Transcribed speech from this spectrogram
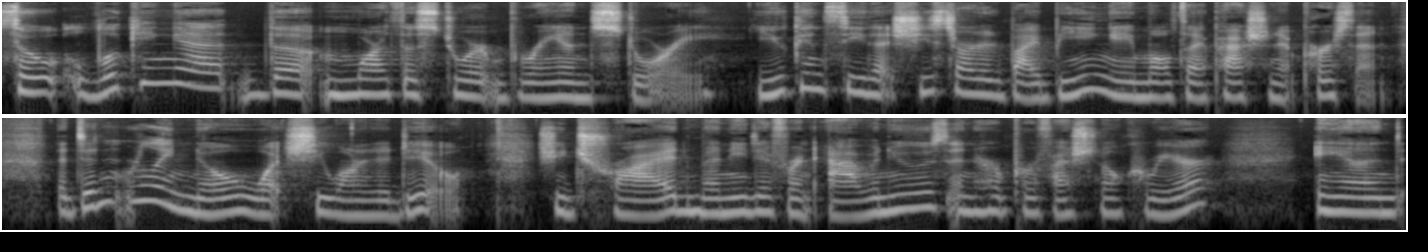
So, looking at the Martha Stewart brand story, you can see that she started by being a multi passionate person that didn't really know what she wanted to do. She tried many different avenues in her professional career, and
